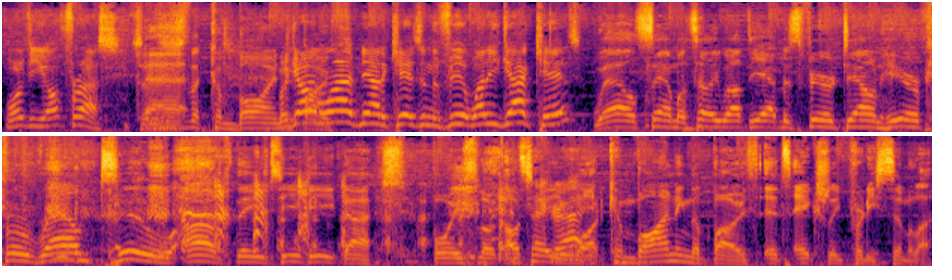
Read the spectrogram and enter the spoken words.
what have you got for us? So this is the combined. We're going vote. live now to Kez in the field. What do you got, Kez? Well, Sam, I'll tell you about the atmosphere down here for round two of the TV. Nah, boys, look, I'll tell you what, combining the both, it's actually pretty similar.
